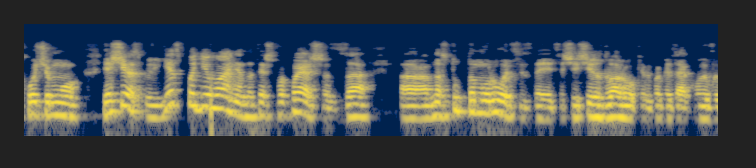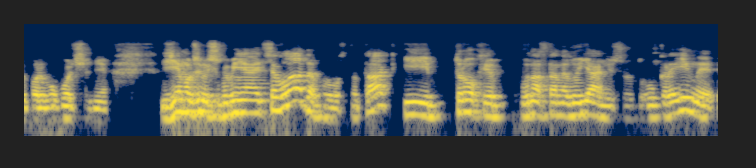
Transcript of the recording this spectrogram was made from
хочемо. Я ще раз кажу, є сподівання на те, що, по-перше, за а, в наступному році, здається, чи через два роки, не пам'ятаю, коли вибори в Угорщині, є можливість, що поміняється влада просто так, і трохи вона стане лояльнішою до України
